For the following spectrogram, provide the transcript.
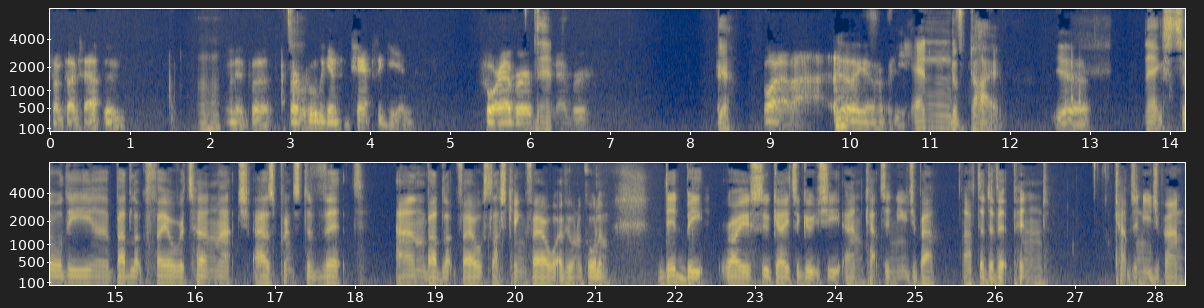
sometimes happens Mm-hmm. when it put Forever Hooligans and Champs again. Forever and ever. Yeah. Whatever. End of time. Yeah. Next saw the uh, Bad Luck Fale return match as Prince Devitt and Bad Luck Fale slash King Fale, whatever you want to call him, did beat Ryusuke Taguchi and Captain New Japan after Devitt pinned Captain New Japan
